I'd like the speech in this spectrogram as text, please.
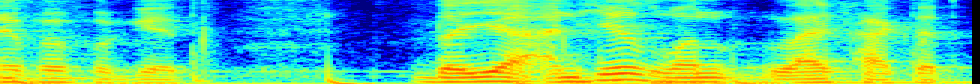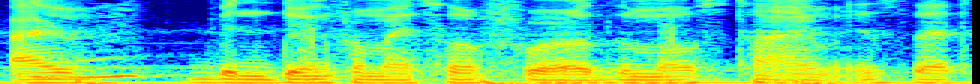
never forget. But yeah, and here's one life hack that I've been doing for myself for the most time is that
